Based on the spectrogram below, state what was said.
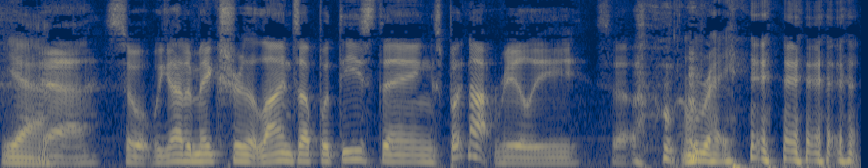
Yeah, Yeah, so we got to make sure that lines up with these things, but not really. So right.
